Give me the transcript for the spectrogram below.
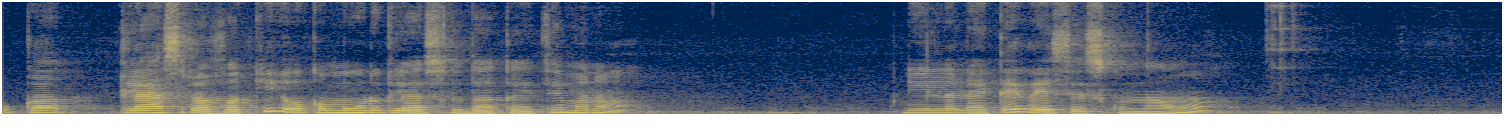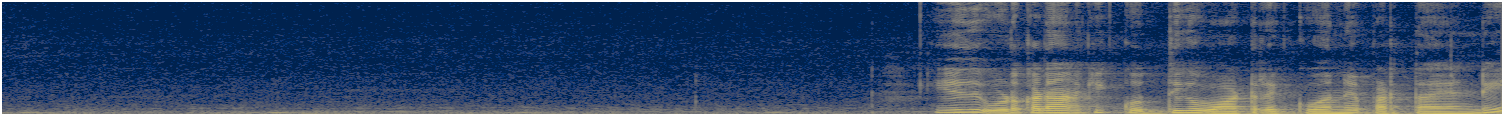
ఒక గ్లాస్ రవ్వకి ఒక మూడు గ్లాసుల దాకా అయితే మనం నీళ్ళని అయితే వేసేసుకుందాము. ఇది ఉడకడానికి కొద్దిగా వాటర్ ఎక్కువనే పడతాయండి.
